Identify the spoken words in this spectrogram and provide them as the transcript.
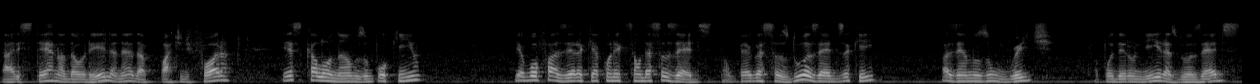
da área externa da orelha, né? Da parte de fora. Escalonamos um pouquinho. E eu vou fazer aqui a conexão dessas edges. Então pego essas duas edges aqui, fazemos um bridge para poder unir as duas edges.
